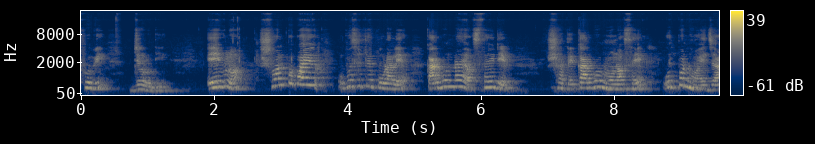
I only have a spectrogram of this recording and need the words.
খুবই জরুরি। এইগুলো স্বল্প বায়ুর উপস্থিতিতে পোড়ালে কার্বন ডাই অক্সাইডের সাথে কার্বন মনোক্সাইড উৎপন্ন হয় যা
